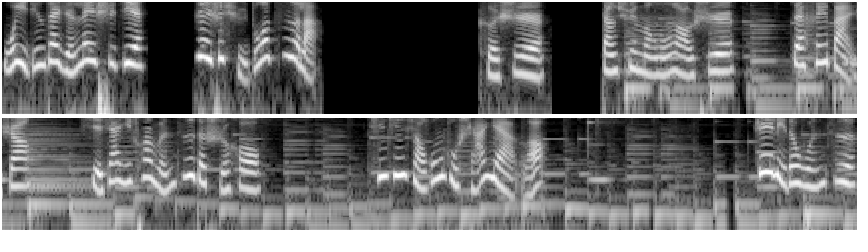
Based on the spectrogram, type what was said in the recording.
我已经在人类世界认识许多字了。可是，当迅猛龙老师在黑板上写下一串文字的时候，青青小公主傻眼了。这里的文字……”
